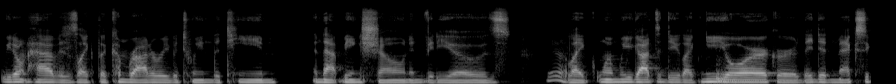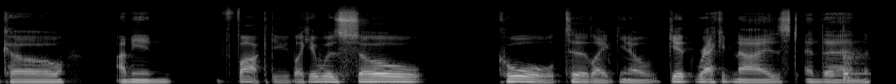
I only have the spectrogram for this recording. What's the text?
we don't have is like the camaraderie between the team and that being shown in videos. Yeah, Like when we got to do like New York or they did Mexico. I mean, fuck, dude. Like it was so cool to like, you know, get recognized and then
